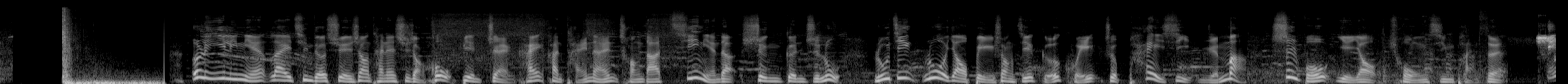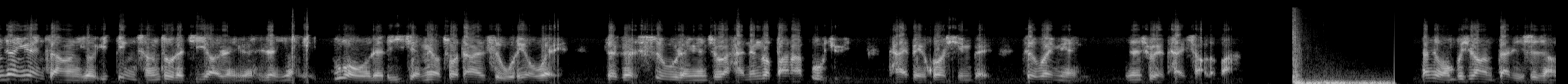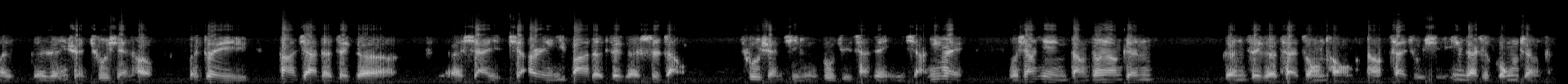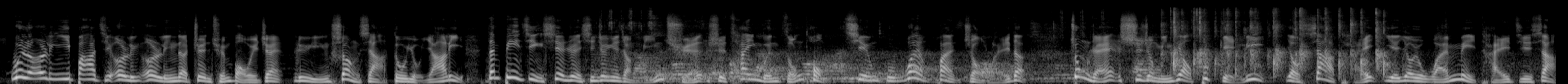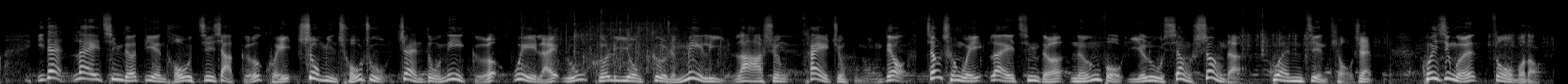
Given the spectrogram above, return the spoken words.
二零一零年，赖清德选上台南市长后，便展开和台南长达七年的生根之路。如今若要北上接阁魁，这派系人马是否也要重新盘算？行政院长有一定程度的机要人员任用，如果我的理解没有错，大概是五六位这个事务人员之外，还能够帮他布局台北或新北，这未免人数也太少了吧？但是我们不希望代理市长的人选出现后，会对大家的这个呃下一下二零一八的这个市长初选提名布局产生影响，因为我相信党中央跟。跟这个蔡总统，然后蔡主席应该是公正的。为了二零一八及二零二零的政权保卫战，绿营上下都有压力。但毕竟现任行政院长林权是蔡英文总统千呼万唤找来的。纵然施政民调不给力，要下台也要有完美台阶下。一旦赖清德点头接下阁魁，受命筹组战斗内阁，未来如何利用个人魅力拉升蔡政府民调，将成为赖清德能否一路向上的关键挑战。欢迎新闻综合报道。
